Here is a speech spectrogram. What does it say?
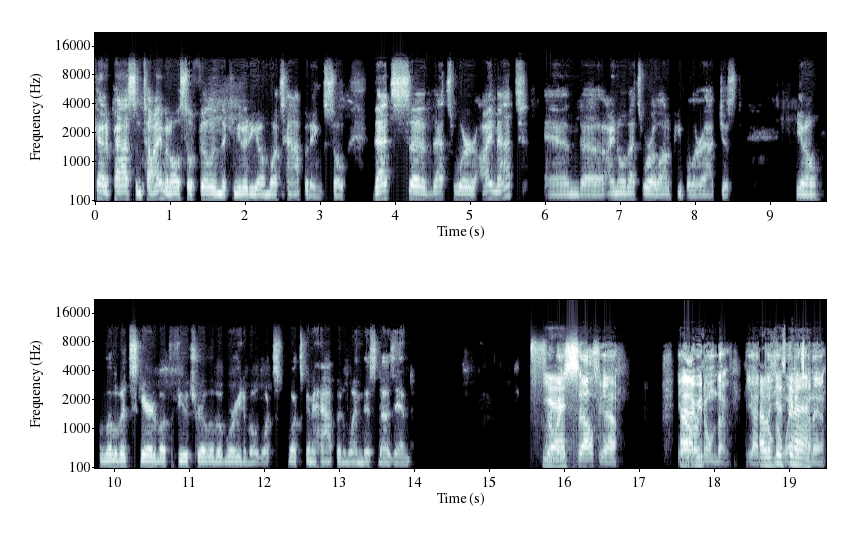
kind of pass some time and also fill in the community on what's happening. So that's that's where I'm at, and I know that's where a lot of people are at. Just you know, a little bit scared about the future, a little bit worried about what's what's going to happen when this does end. For Yeah, myself, yeah. Yeah, we don't know. Yeah, I don't know when it's gonna- gonna.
